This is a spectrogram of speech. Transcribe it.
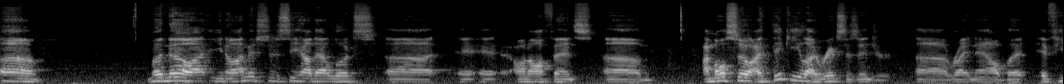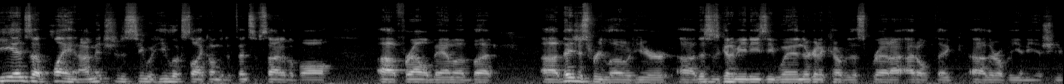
Um, but no, I, you know, I'm interested to see how that looks uh, on offense. Um, I'm also, I think Eli Ricks is injured uh, right now, but if he ends up playing, I'm interested to see what he looks like on the defensive side of the ball uh, for Alabama. But uh, they just reload here. Uh, this is going to be an easy win. They're going to cover the spread. I, I don't think uh, there will be any issue.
